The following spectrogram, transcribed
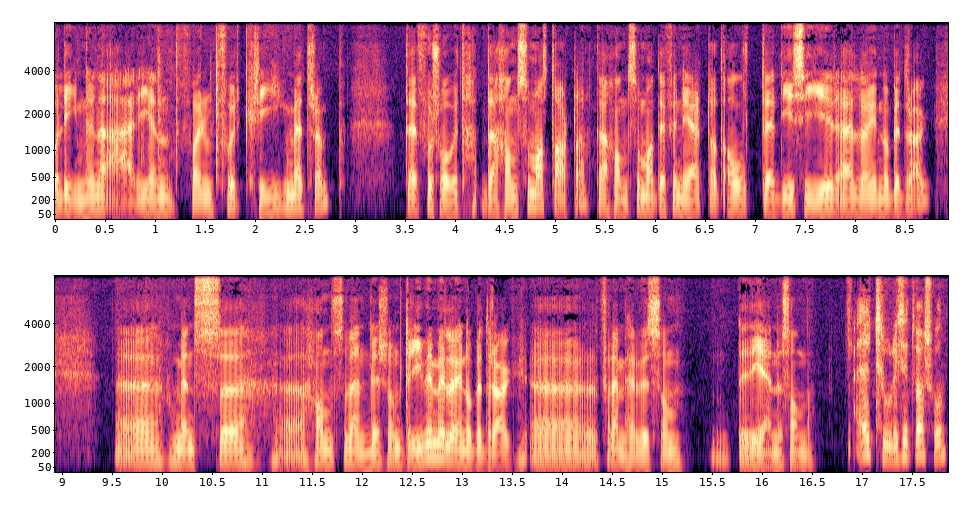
og lignende er i en form for krig med Trump. Det er for så vidt det er han som har starta. Det er han som har definert at alt det de sier er løgn og bedrag. Uh, mens uh, hans venner som driver med løgn og bedrag, uh, fremheves som det ene sanne. Det er en utrolig situasjon.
